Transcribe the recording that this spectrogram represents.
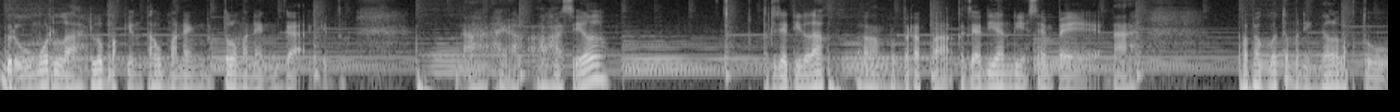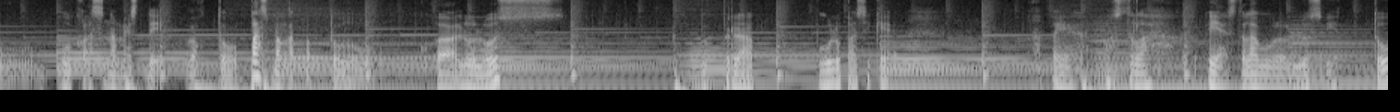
berumur lah lu makin tahu mana yang betul mana yang enggak gitu. Nah alhasil terjadilah um, beberapa kejadian di SMP nah papa gue tuh meninggal waktu gue kelas 6 SD waktu pas banget waktu gue lulus beberapa gue sih kayak apa ya oh setelah iya setelah gue lulus itu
